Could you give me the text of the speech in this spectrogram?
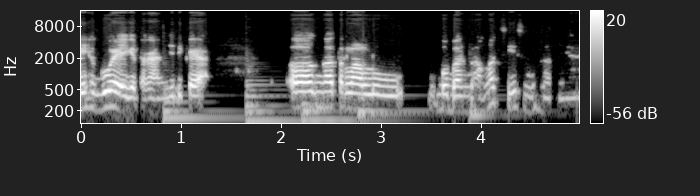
ayah gue gitu kan. Jadi kayak nggak uh, terlalu beban banget sih sebenarnya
